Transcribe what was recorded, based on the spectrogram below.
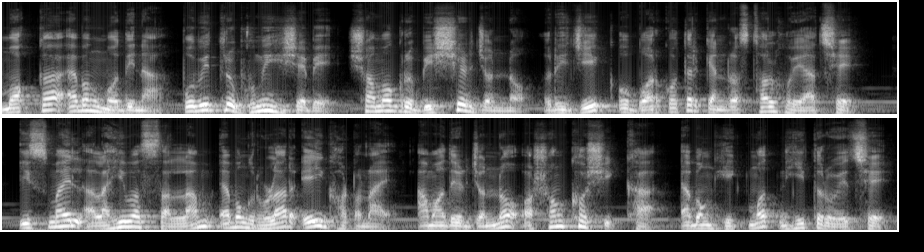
মক্কা এবং মদিনা পবিত্র ভূমি হিসেবে সমগ্র বিশ্বের জন্য রিজিক ও বরকতের কেন্দ্রস্থল হয়ে আছে। ইসমাইল আলাহিওয়াসাল্লাম এবং রোলার এই ঘটনায় আমাদের জন্য অসংখ্য শিক্ষা এবং হিকমত নিহিত রয়েছে।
